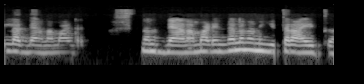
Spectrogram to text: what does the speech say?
ಇಲ್ಲ ಜ್ಞಾನ ಮಾಡ್ರಿ. ನನ್ ಜ್ಞಾನ ಮಾಡಿಂದನ ನನಗ್ ಈ ತರ ಆಯ್ತು.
